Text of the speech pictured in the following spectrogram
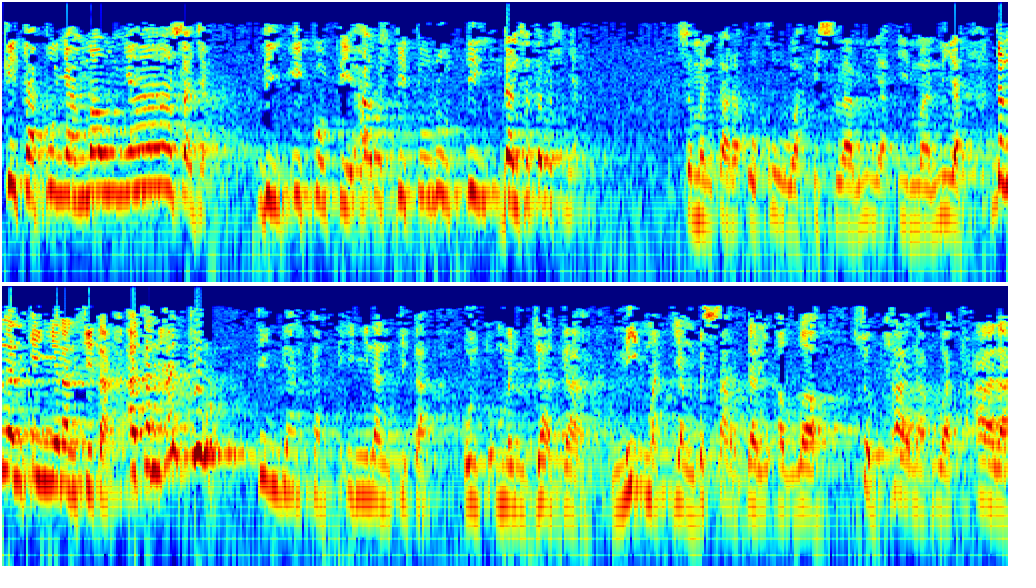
kita punya maunya saja diikuti, harus dituruti dan seterusnya. Sementara ukhuwah Islamiyah imaniyah dengan keinginan kita akan hancur. Tinggalkan keinginan kita untuk menjaga nikmat yang besar dari Allah subhanahu wa ta'ala.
